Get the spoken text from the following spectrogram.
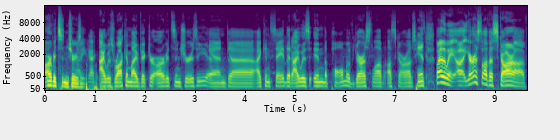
Arvidsson jersey. I, I, was rocking my Viktor Arvidsson jersey, and uh, I can say that I was in the palm of Yaroslav Askarov's hands. By the way, uh, Yaroslav Askarov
